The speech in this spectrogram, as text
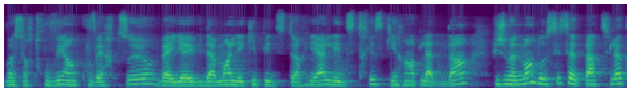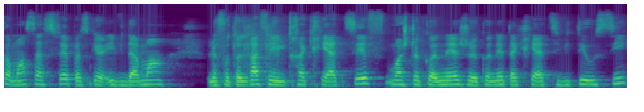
va se retrouver en couverture, bien, il y a évidemment l'équipe éditoriale, l'éditrice qui rentre là-dedans. Puis je me demande aussi cette partie-là, comment ça se fait, parce que évidemment, le photographe est ultra créatif. Moi, je te connais, je connais ta créativité aussi,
